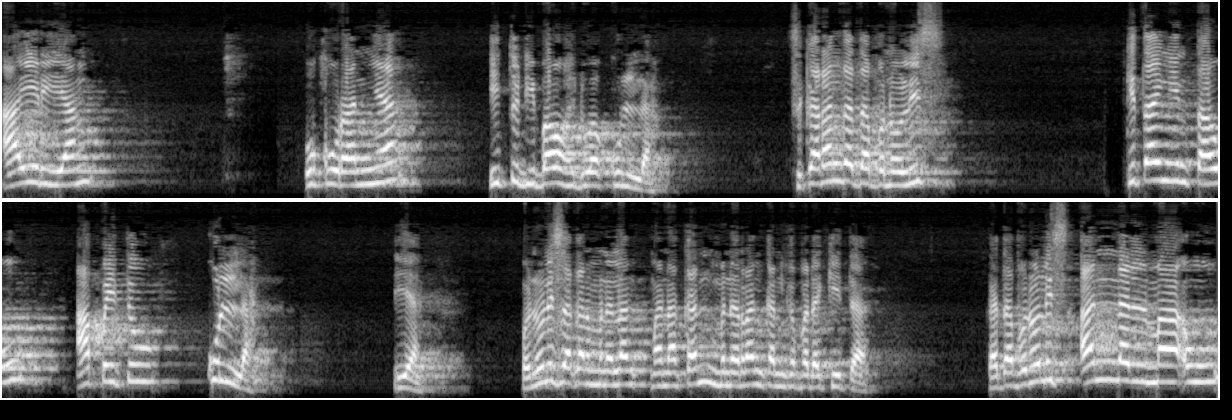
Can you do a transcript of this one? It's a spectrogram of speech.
air yang ukurannya itu di bawah dua kullah. Sekarang kata penulis, kita ingin tahu apa itu kullah. Iya, penulis akan menerangkan, menerangkan kepada kita. Kata penulis, annal ma'u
